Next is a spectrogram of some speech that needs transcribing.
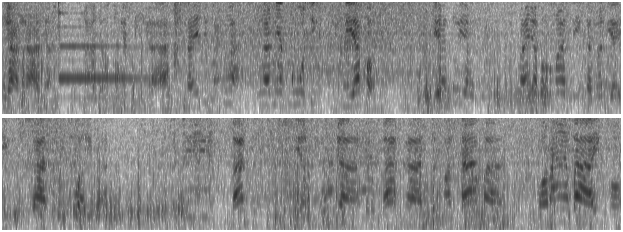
Enggak enggak ada. Enggak ada Lesti enggak saya juga enggak enggak niat mengusik dia kok. Dia tuh yang saya hormati karena dia itu satu kualitas keseniannya bagus dia muda berbakat bermartabat. Orangnya baik kok.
